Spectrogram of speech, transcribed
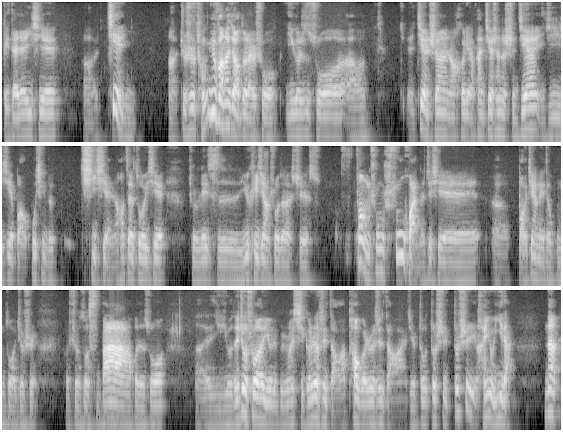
给大家一些呃建议啊，就是从预防的角度来说，一个是说呃健身，然后合理安排健身的时间，以及一些保护性的器械，然后再做一些就是类似 UK 这样说的是放松舒缓的这些呃保健类的工作，就是就是做 SPA 啊，或者说呃有的就说有的，比如说洗个热水澡啊，泡个热水澡啊，就都都是都是很有益的。那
